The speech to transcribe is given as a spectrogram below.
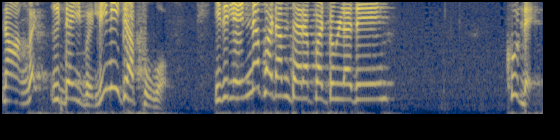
நாங்கள் இடைவெளி நிஜாப்புவோம் இதில் என்ன படம் தரப்பட்டுள்ளது? குடை.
